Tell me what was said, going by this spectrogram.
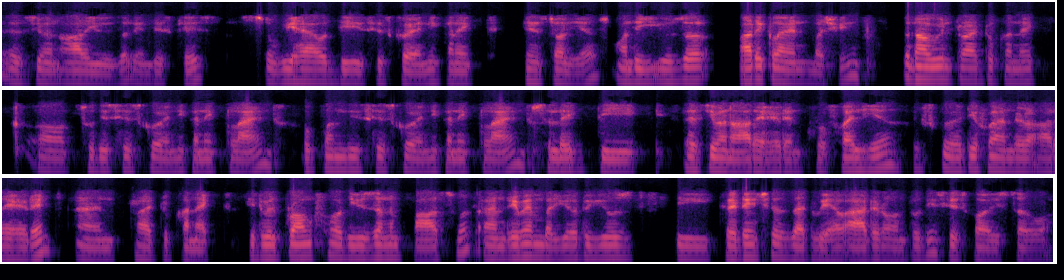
sd-wan ra user in this case so we have the cisco anyconnect install here on the user RA client machine. So now we'll try to connect uh, to the Cisco AnyConnect client. Open the Cisco AnyConnect client, select the SD-WAN RA headend profile here, Cisco 8500 RA headend, and try to connect. It will prompt for the username password. And remember, you have to use the credentials that we have added onto the Cisco server.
